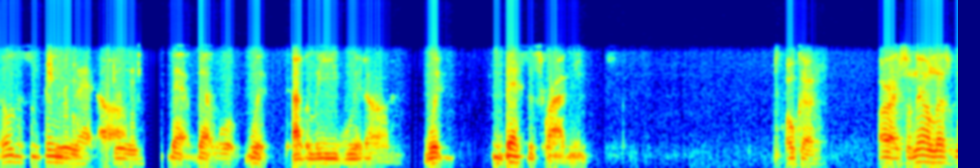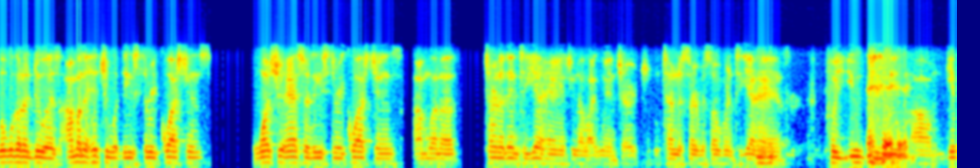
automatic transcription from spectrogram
those are some things True, that uh, true. that that will would I believe would um, would best describe me. Okay. All right. So now let's. What we're gonna do is I'm gonna hit you with these three questions. Once you answer these three questions, I'm gonna turn it into your hands. You know, like we're in church, turn the service over into your Mhm. hands for you to um, give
